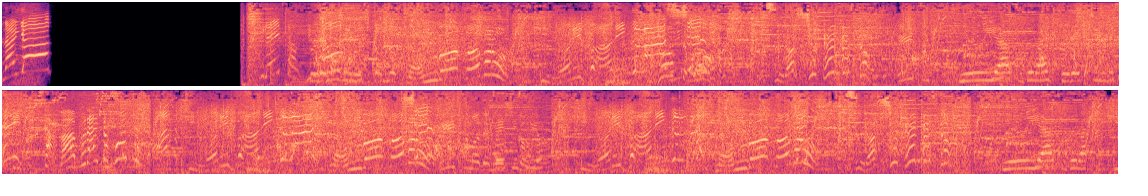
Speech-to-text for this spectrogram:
ないよ！クレイさん無料日の時間のナンバーカーバロン。日和バーニングラッシュスラッシュテンペストニューイヤーズドライフレッシングスピーサマーブライトフォース日和バーニングラッシナンバーカーバロンいつまでもバーニングラッシナンバーカーバロンスラッシュテンペストニューイヤーズドライ日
